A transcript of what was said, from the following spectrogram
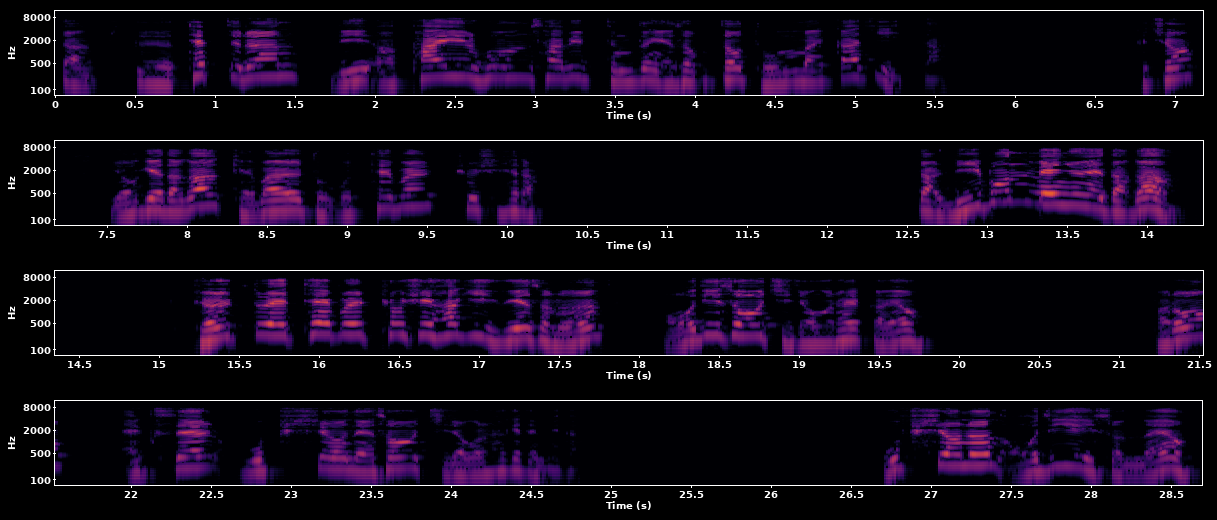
자, 그 탭들은 리, 어, 파일, 홈, 삽입 등등에서부터 도움말까지 있다. 그쵸? 여기에다가 개발 도구 탭을 표시해라. 자, 리본 메뉴에다가 별도의 탭을 표시하기 위해서는 어디서 지정을 할까요? 바로 엑셀 옵션에서 지정을 하게 됩니다. 옵션은 어디에 있었나요?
